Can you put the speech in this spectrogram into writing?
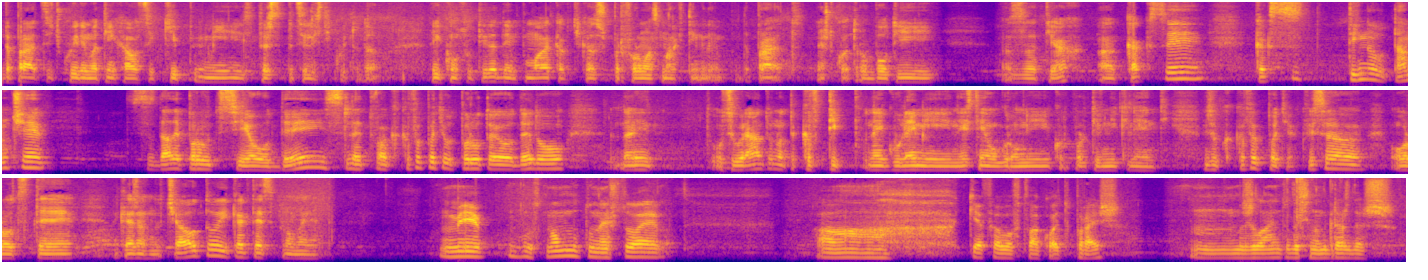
да правят всичко и да имат инхаус екип и търсят специалисти, които да, да ги консултират, да им помагат, както ти казваш, перформанс маркетинг, да, им, да правят нещо, което работи за тях. А как се, как се стигна до там, че създаде първото си ЕОД и след това какъв е пътя от първото ЕОД до нали, осигуряването на такъв тип най-големи, наистина огромни корпоративни клиенти. Мисля, какъв е пътя? Какви са уроците, да кажем, в началото и как те се променят? Ми, основното нещо е а, кефа в това, което правиш. М- желанието да си надграждаш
